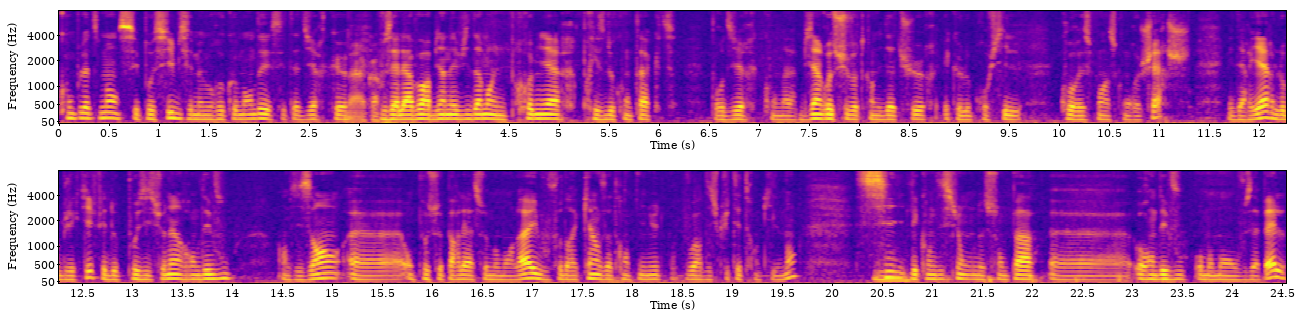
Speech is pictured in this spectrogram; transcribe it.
complètement, c'est possible, c'est même recommandé. C'est-à-dire que vous allez avoir bien évidemment une première prise de contact pour dire qu'on a bien reçu votre candidature et que le profil correspond à ce qu'on recherche. Mais derrière, l'objectif est de positionner un rendez-vous en disant euh, on peut se parler à ce moment-là, il vous faudra 15 à 30 minutes pour pouvoir discuter tranquillement. Si mmh. les conditions ne sont pas euh, au rendez-vous au moment où on vous appelle,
